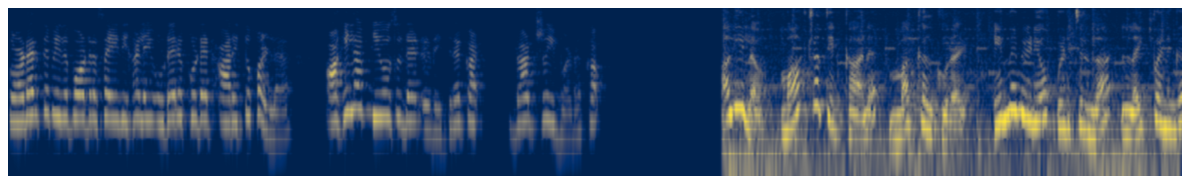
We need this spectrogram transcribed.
தொடர்ந்து இதுபோன்ற செய்திகளை உடனுக்குடன் அறிந்து கொள்ள அகிலம் நியூஸுடன் இணைந்திருங்கள். நன்றி வணக்கம். அகிலம் மாற்றத்திற்கான மக்கள் குரல். இந்த வீடியோ பிடிச்சிருந்தா லைக் பண்ணுங்க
